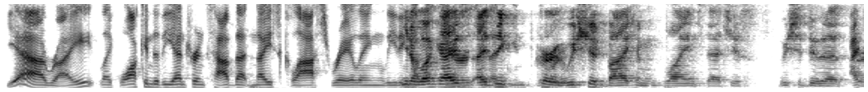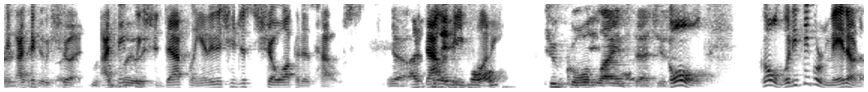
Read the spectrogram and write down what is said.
Yeah. yeah. right. Like walk into the entrance, have that nice glass railing leading. You know what, guys? I think Curry, we should buy him lion statues. We should do that. I think. I think we should. I think we should definitely. And they should just show up at his house. Yeah, that would be funny. Two gold lion statues. Gold, gold. What do you think we're made out of?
